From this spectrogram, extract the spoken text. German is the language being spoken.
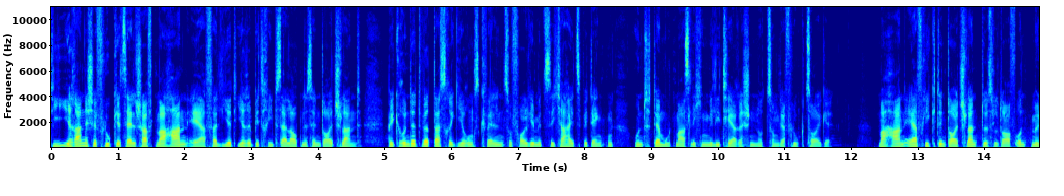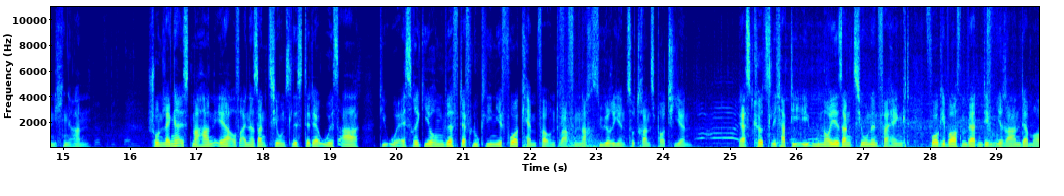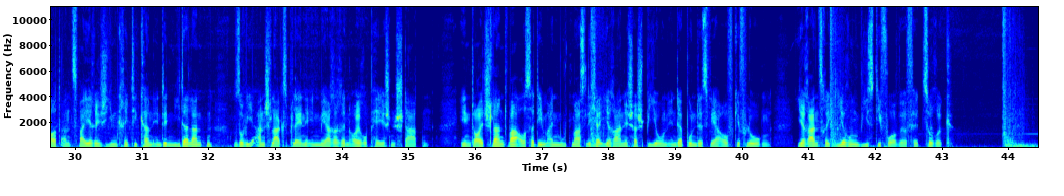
Die iranische Fluggesellschaft Mahan Air verliert ihre Betriebserlaubnis in Deutschland. Begründet wird das Regierungsquellen zufolge mit Sicherheitsbedenken und der mutmaßlichen militärischen Nutzung der Flugzeuge. Mahan Air fliegt in Deutschland, Düsseldorf und München an. Schon länger ist Mahan Air auf einer Sanktionsliste der USA. Die US-Regierung wirft der Fluglinie vor, Kämpfer und Waffen nach Syrien zu transportieren. Erst kürzlich hat die EU neue Sanktionen verhängt. Vorgeworfen werden dem Iran der Mord an zwei Regimekritikern in den Niederlanden sowie Anschlagspläne in mehreren europäischen Staaten. In Deutschland war außerdem ein mutmaßlicher iranischer Spion in der Bundeswehr aufgeflogen. Irans Regierung wies die Vorwürfe zurück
